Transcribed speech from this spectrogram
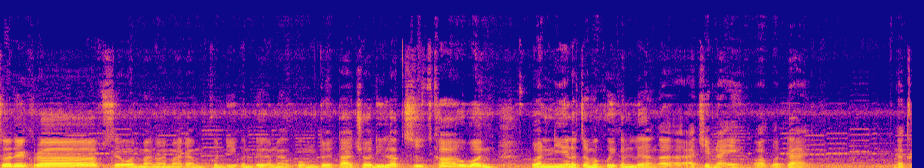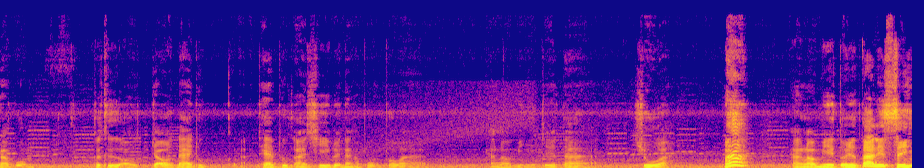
สวัสดีครับเซลอ้นมาน้อยมาดำคนดีคนเดิมนะครับผมโตโยต้าโชดีลักซ์คาร์บอนวันนี้เราจะมาคุยกันเรื่องออาชีพไหนออกรถได้นะครับผมก็คือออกจะออกได้ทุกแทบทุกอาชีพเลยนะครับผมเพราะว่าทางเรามีโตโยต้าชัวทางเรามีโตโยต้าลิสซิ่ง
